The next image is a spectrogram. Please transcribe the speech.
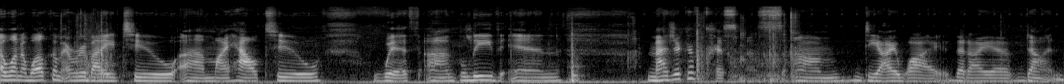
I want to welcome everybody to um, my how-to with um, Believe in Magic of Christmas um, DIY that I have done.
